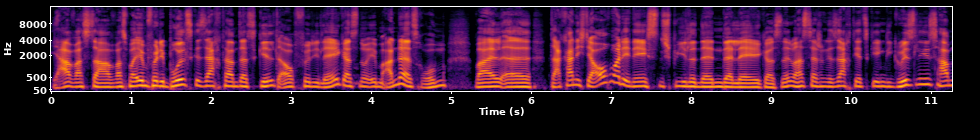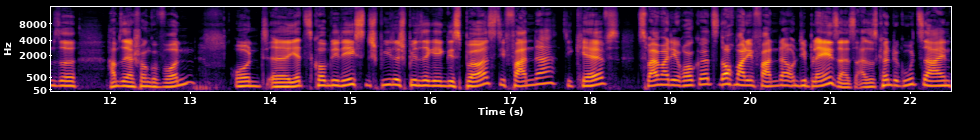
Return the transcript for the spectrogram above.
ja, was da, was man eben für die Bulls gesagt haben, das gilt auch für die Lakers, nur eben andersrum, weil äh, da kann ich dir auch mal die nächsten Spiele nennen, der Lakers. Ne? Du hast ja schon gesagt, jetzt gegen die Grizzlies haben sie, haben sie ja schon gewonnen. Und äh, jetzt kommen die nächsten Spiele, spielen sie gegen die Spurs, die Thunder, die Cavs, zweimal die Rockets, nochmal die Thunder und die Blazers. Also es könnte gut sein,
